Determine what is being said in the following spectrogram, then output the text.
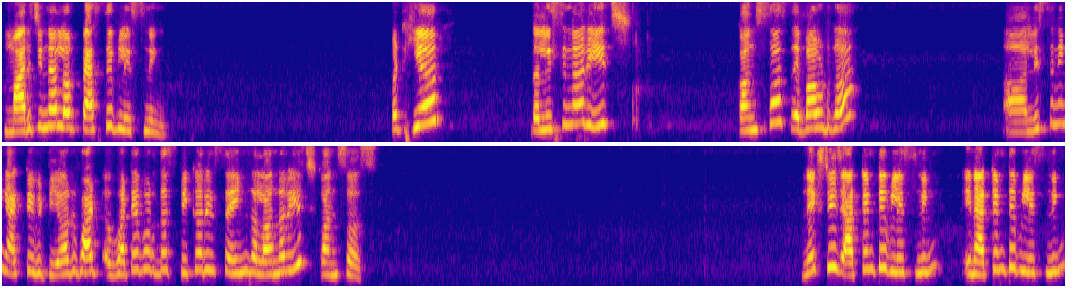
marginal or passive listening. But here the listener is conscious about the uh, listening activity or what whatever the speaker is saying, the learner is conscious. Next is attentive listening. In attentive listening,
